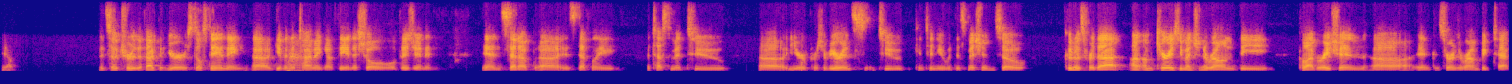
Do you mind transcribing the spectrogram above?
Yeah. It's so true. The fact that you're still standing, uh, given the timing of the initial vision and and setup, uh, is definitely a testament to uh, your perseverance to continue with this mission. So kudos for that. I'm curious. You mentioned around the collaboration uh, and concerns around big tech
